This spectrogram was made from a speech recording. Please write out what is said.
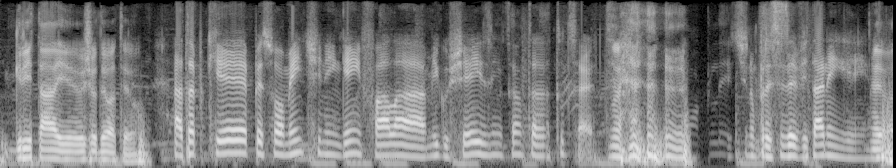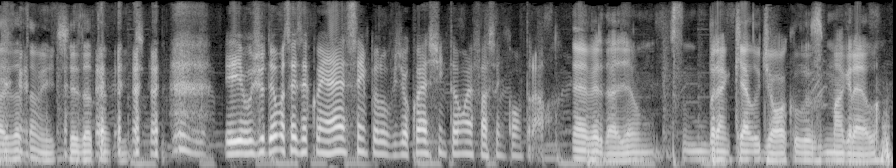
gritar aí o judeu ateu. Até porque pessoalmente ninguém fala amigo Chase, então tá tudo certo. A gente não precisa evitar ninguém. Né? É, exatamente, exatamente. e o judeu vocês reconhecem pelo VideoQuest, então é fácil encontrá-lo. É verdade, é um, um branquelo de óculos magrelo.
